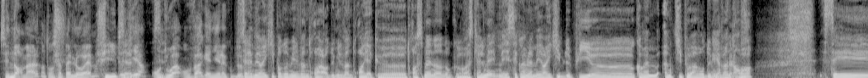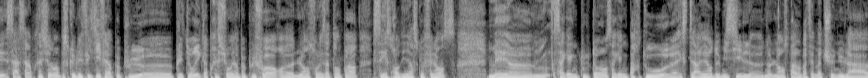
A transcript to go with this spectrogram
c'est normal quand on s'appelle l'OM Philippe de c'est dire on doit on va gagner la Coupe de c'est la meilleure équipe en 2023. Alors 2023, il y a que trois semaines, hein, donc on va se calmer. Mais c'est quand même la meilleure équipe depuis euh, quand même un petit peu avant Meilleure que 2023. C'est c'est assez impressionnant parce que l'effectif est un peu plus euh, pléthorique, la pression est un peu plus fort. Euh, Lens, on les attend pas. C'est extraordinaire ce que fait Lens, mais euh, ça gagne tout le temps, ça gagne partout, euh, extérieur, domicile. Euh, Lens, par exemple, a fait match nul à,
